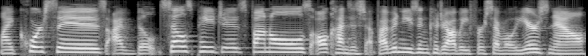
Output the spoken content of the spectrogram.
my courses. I've built sales pages, funnels, all kinds of stuff. I've been using Kajabi for several years now,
